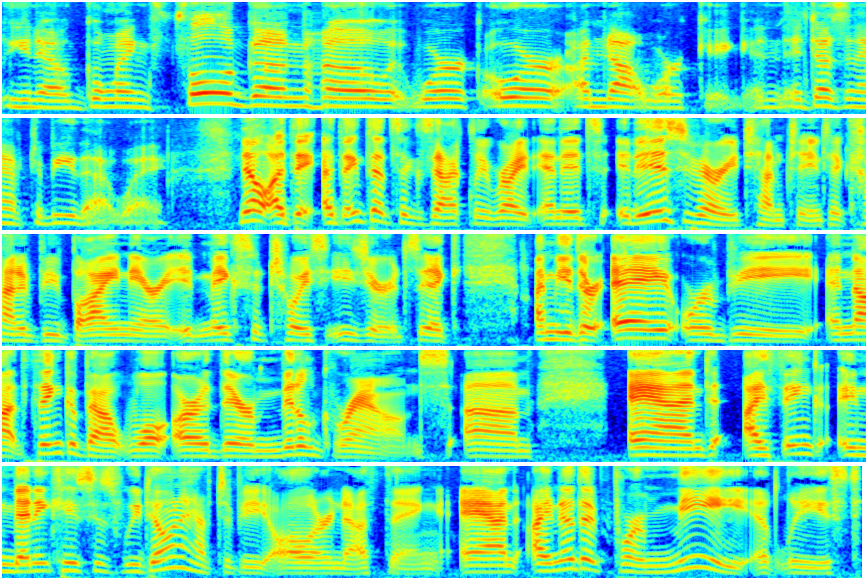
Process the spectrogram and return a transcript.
you know, going full gung ho at work, or I'm not working, and it doesn't have to be that way. No, I think I think that's exactly right, and it's it is very tempting to kind of be binary. It makes a choice easier. It's like I'm either A or B, and not think about well, are there middle grounds? Um, and I think in many cases we don't have to be all or nothing. And I know that for me, at least,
